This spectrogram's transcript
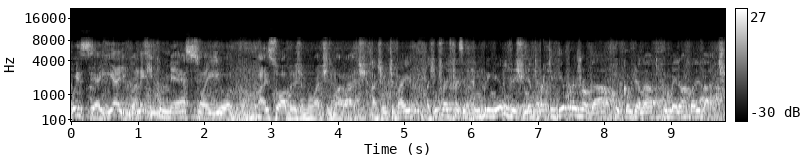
Pois é, e aí, quando é que começam aí as obras no Atílio Limarote? A gente vai, a gente vai fazer um primeiro investimento para que dê para jogar o campeonato com melhor qualidade.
